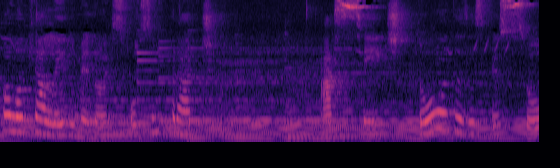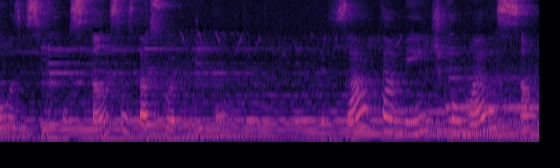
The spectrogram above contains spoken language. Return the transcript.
coloque a lei do menor esforço em prática. Aceite todas as pessoas e circunstâncias da sua vida exatamente como elas são.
